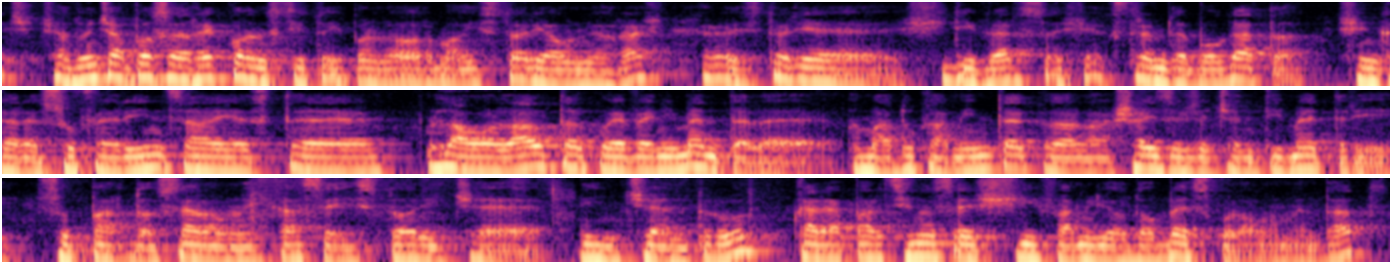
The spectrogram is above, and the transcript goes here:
50-60 și atunci poți să reconstitui până la urmă istoria unui oraș, care e o istorie și diversă și extrem de bogată și în care suferința este la oaltă cu evenimentele. Îmi aduc aminte că la 60 de centimetri sub pardoseala unei case istorice din centru, care aparținuse și familiei Odobescu la un moment dat,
